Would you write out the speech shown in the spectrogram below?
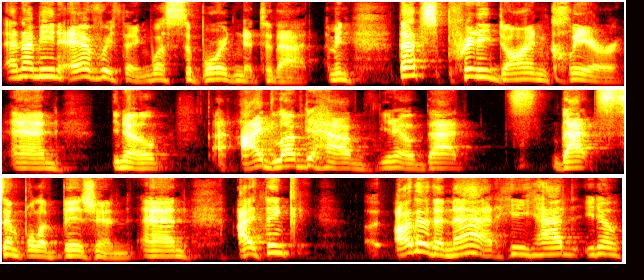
and I mean everything, was subordinate to that. I mean, that's pretty darn clear. And, you know, I'd love to have, you know, that that simple a vision. And I think uh, other than that, he had, you know,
